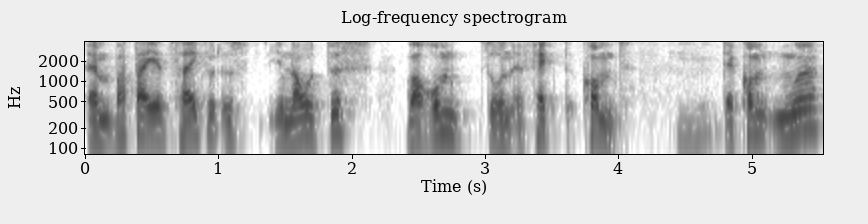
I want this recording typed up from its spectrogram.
Ähm, was da jetzt zeigt wird, ist genau das, warum so ein Effekt kommt. Mhm. Der kommt nur,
